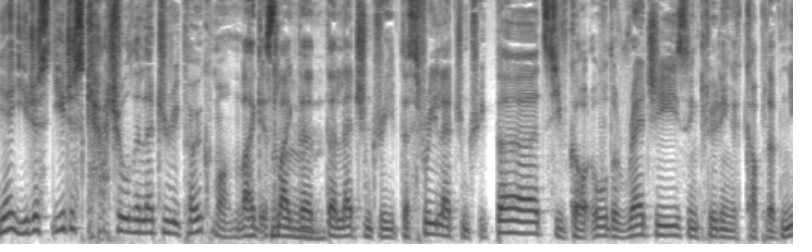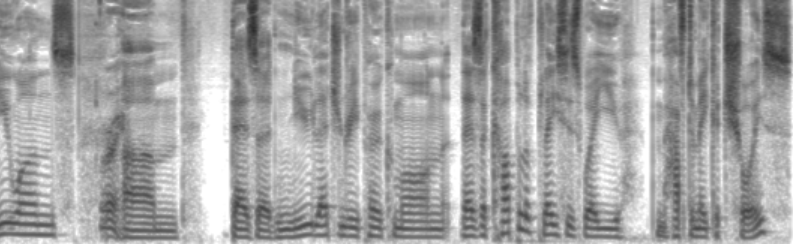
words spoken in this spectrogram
yeah, you just you just catch all the legendary Pokemon. Like it's like Hmm. the the legendary, the three legendary birds. You've got all the Regis, including a couple of new ones. Right. Um, there's a new legendary Pokemon. There's a couple of places where you have to make a choice,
